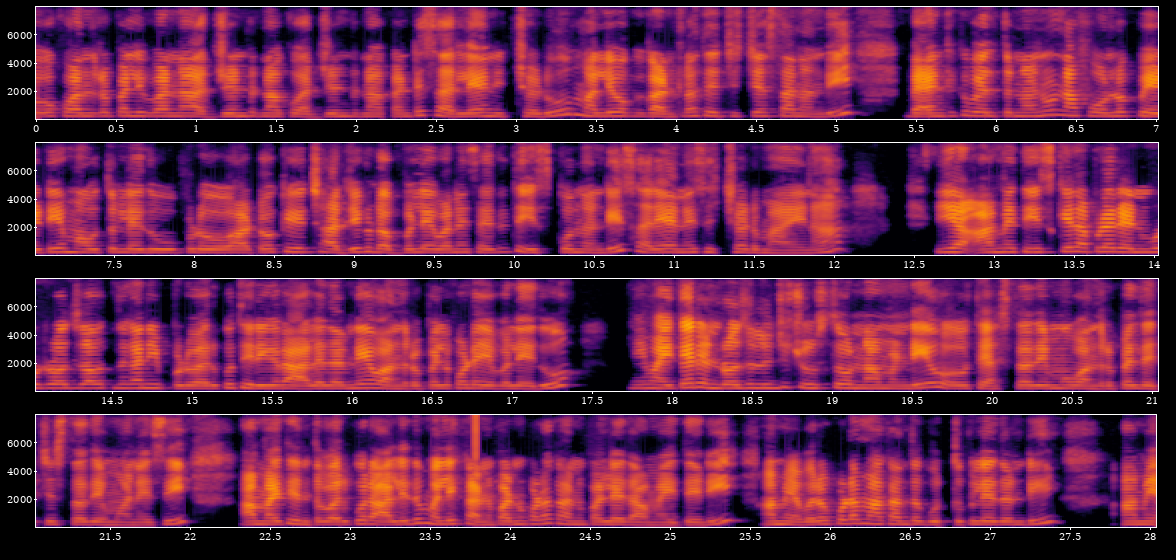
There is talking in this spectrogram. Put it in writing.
ఒక వంద రూపాయలు ఇవ్వన్నా అర్జెంట్ నాకు, అర్జెంట్ నాకంటే సర్లే అని ఇచ్చాడు. మళ్ళీ ఒక గంటలో తెచ్చిచ్చేస్తానంది. బ్యాంకుకి వెళ్తున్నాను. నా ఫోన్‌లో పేటీఎం అవుతులేదు ఇప్పుడు ఆటోకి ఛార్జీకి డబ్బులు లేవనేసి అయితే తీసుకుందండి. సరే అనేసి ఇచ్చాడు మా ఆయన. ఇక ఆమె తీసుకెళ్ళినప్పుడే 2, 3 రోజులు అవుతుంది కానీ ఇప్పటి వరకు తిరిగి రాలేదండి. వంద రూపాయలు కూడా ఇవ్వలేదు. మేమైతే రెండు రోజుల నుంచి చూస్తూ ఉన్నామండి. తెస్తుందేమో వంద రూపాయలు తెచ్చిస్తుందేమో అనేసి. ఆమె అయితే ఇంతవరకు రాలేదు. మళ్ళీ కనపడిన కూడా కనపడలేదు ఆమె అయితేని. ఆమె ఎవరో కూడా మాకు అంత గుర్తుకు లేదండి. ఆమె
